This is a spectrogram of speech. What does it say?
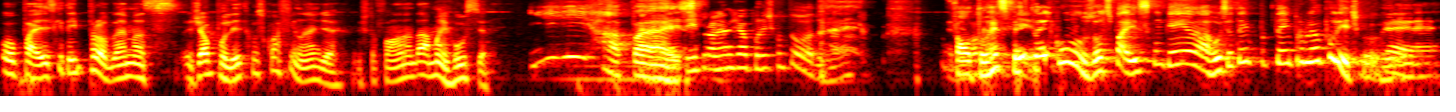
O país que tem problemas geopolíticos com a Finlândia. Estou falando da mãe Rússia. Ih, rapaz, tem problema geopolítico com todos, né? É faltou respeito aí com os outros países com quem a Rússia tem, tem problema político. É,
